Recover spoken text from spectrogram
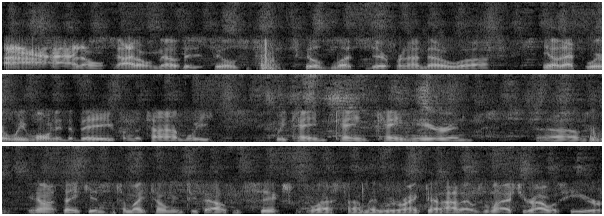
I, I don't. I don't know that it feels feels much different. I know. Uh, you know that's where we wanted to be from the time we we came came came here and um, you know I think in somebody told me in 2006 was the last time maybe we ranked that high. That was the last year I was here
